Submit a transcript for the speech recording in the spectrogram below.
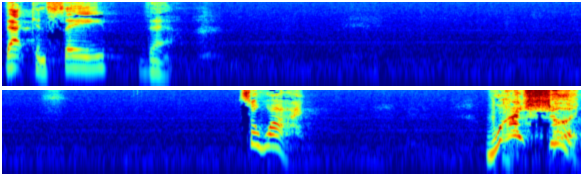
that can save them. So, why? Why should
